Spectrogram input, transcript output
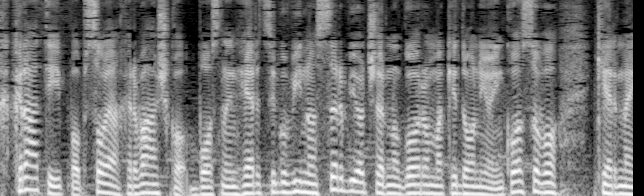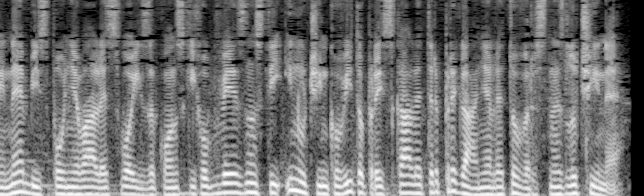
Hkrati pa obsoja Hrvaško, Bosno in Hercegovino, Srbijo, Črnogoro, Makedonijo in Kosovo, ker naj ne bi izpolnjevale svojih zakonskih obveznosti in učinkovito preiskale ter preganjale to vrstne zločine.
